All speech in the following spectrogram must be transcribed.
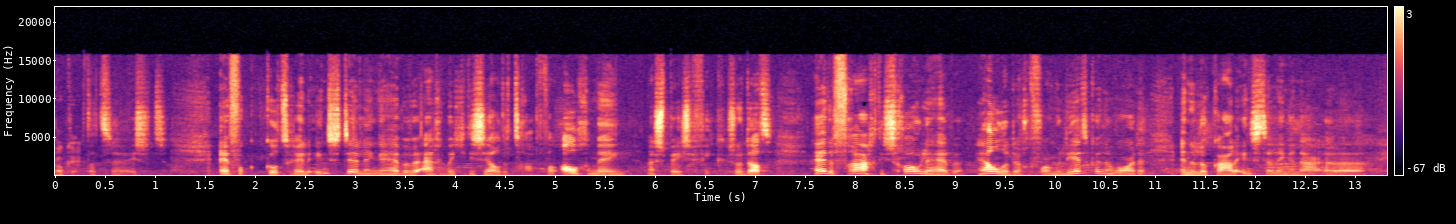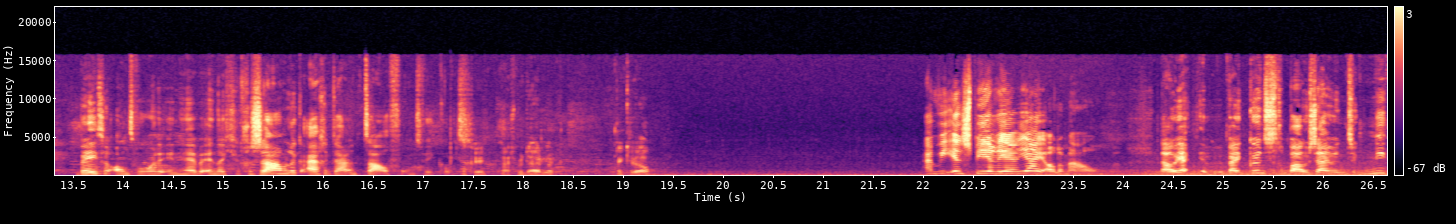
Okay. Dat uh, is het. En voor culturele instellingen hebben we eigenlijk een beetje dezelfde trap, van algemeen naar specifiek. Zodat he, de vraag die scholen hebben helderder geformuleerd kunnen worden en de lokale instellingen daar uh, beter antwoorden in hebben. En dat je gezamenlijk eigenlijk daar een taal voor ontwikkelt. Oké, okay, dat is me duidelijk. Dankjewel. En wie inspireer jij allemaal? Nou ja, bij kunstgebouw zijn we natuurlijk niet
